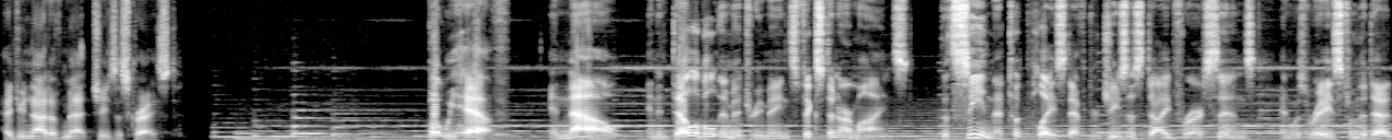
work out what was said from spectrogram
had you not have met Jesus Christ. But we have, and now an indelible image remains fixed in our minds the scene that took place after Jesus died for our sins and was raised from the dead.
